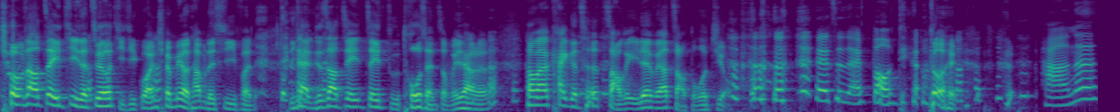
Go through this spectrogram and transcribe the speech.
就不知道这一季的最后几集完全没有他们的戏份。你看你就知道这一这一组拖成怎么样了。他们要开个车找个 Eleven 要找多久？那车在爆掉。对。好，那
